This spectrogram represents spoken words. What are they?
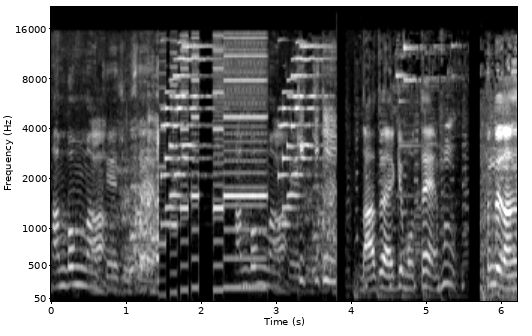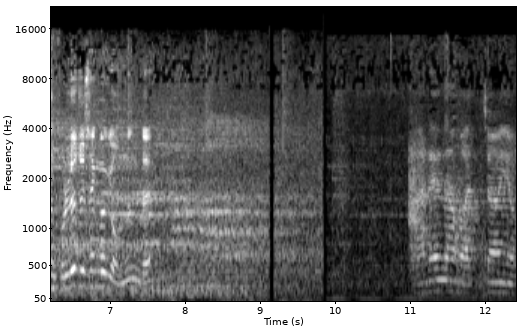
한 번만 기회 주세요 한 번만 기회 나도 애교 못해 흠. 근데 나는 골려줄 생각이 없는데. 아레나 왔죠요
